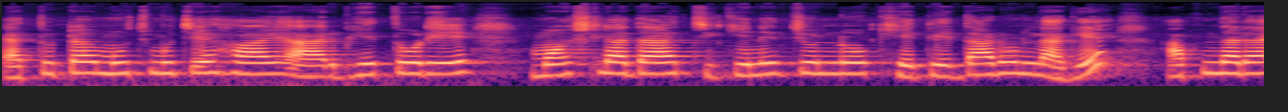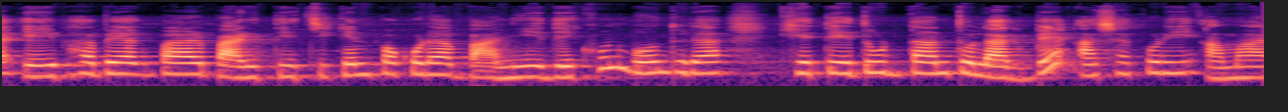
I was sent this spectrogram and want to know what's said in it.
এতটা মুচমুচে হয় আর ভেতরে মশলাদার চিকেনের জন্য খেতে দারুণ লাগে। আপনারা এইভাবে একবার বাড়িতে চিকেন পকোড়া বানিয়ে দেখুন বন্ধুরা, খেতে দুর্দান্ত লাগবে। আশা করি আমার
